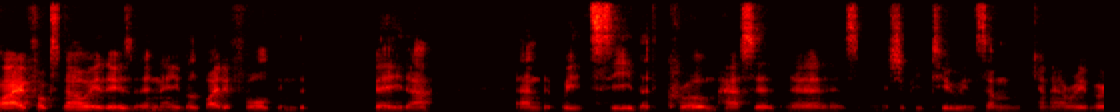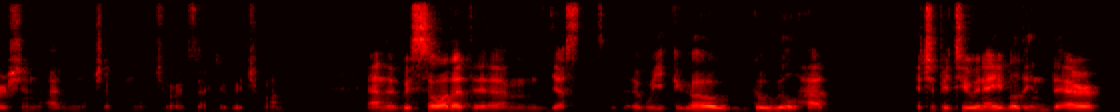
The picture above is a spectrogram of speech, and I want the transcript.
Firefox now it is enabled by default in the beta. And we see that Chrome has it uh, HTTP2 in some Canary version. I'm not sure, not sure exactly which one. And we saw that um, just a week ago, Google had HTTP2 enabled in their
